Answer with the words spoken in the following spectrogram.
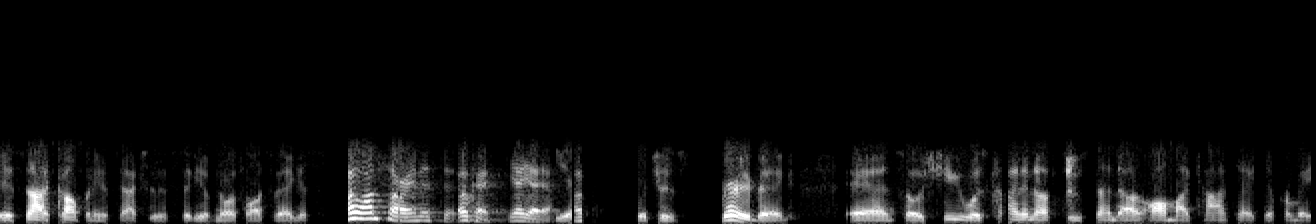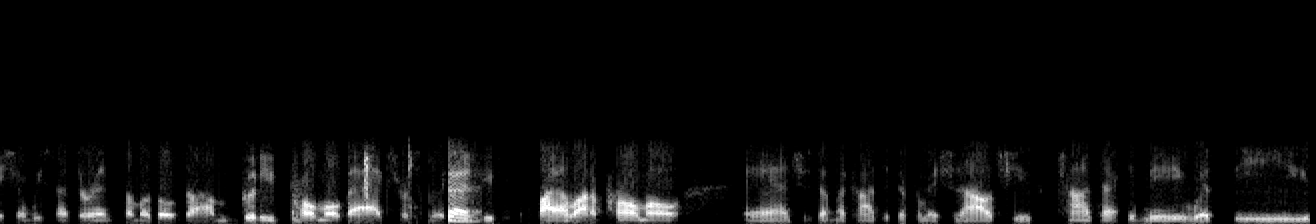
it's not a company. It's actually the City of North Las Vegas, oh, I'm sorry, I missed it. Okay, yeah, yeah, yeah. Yeah. which is very big. And so she was kind enough to send out all my contact information. We sent her in some of those um, goodie promo bags for some of the Good. people to buy a lot of promo. And she sent my contact information out. She's contacted me with the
